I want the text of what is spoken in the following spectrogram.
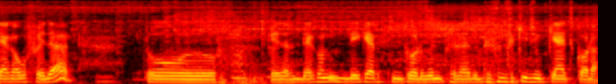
দেখাবো ফেদার তো ফেদার দেখুন, দেখে আর কী করবেন ফেদার কিছু ক্যাচ করা।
